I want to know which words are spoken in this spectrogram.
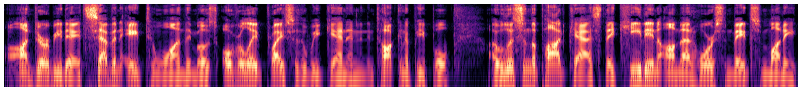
on Derby Day. It's seven, eight to one, the most overlaid price of the weekend. And, and talking to people who listen to the podcast, they keyed in on that horse and made some money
